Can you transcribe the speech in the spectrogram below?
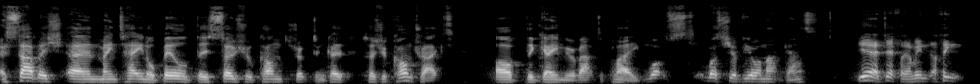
establish and maintain or build the social construct and co- social contract of the game you're about to play. What's what's your view on that, Gaz? Yeah, definitely. I mean, I think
